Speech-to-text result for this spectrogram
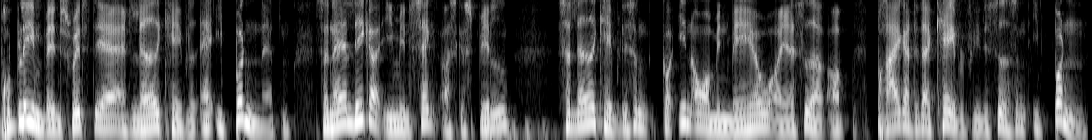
problemet ved en Switch, det er, at ladekablet er i bunden af den. Så når jeg ligger i min seng og skal spille, så ladekablet det sådan går ind over min mave, og jeg sidder og brækker det der kabel, fordi det sidder sådan i bunden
